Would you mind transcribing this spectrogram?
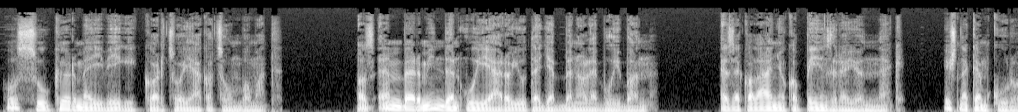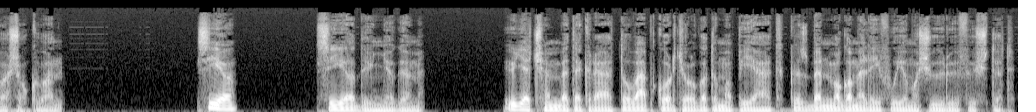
Hosszú körmei végig karcolják a combomat. Az ember minden újjára jut egy ebben a lebújban. Ezek a lányok a pénzre jönnek, és nekem kurva sok van. Szia! Szia, dünnyögöm. Ügyet sem vetek rá, tovább kortyolgatom a piát, közben magam elé fújom a sűrű füstöt.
